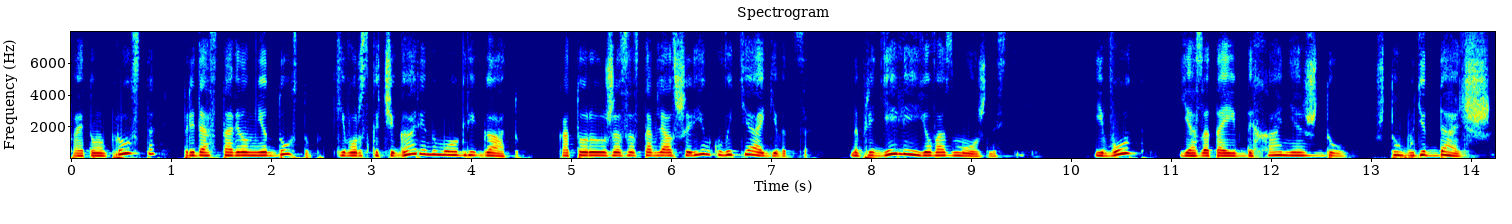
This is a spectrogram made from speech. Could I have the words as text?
поэтому просто предоставил мне доступ к его раскочегаренному агрегату, который уже заставлял ширинку вытягиваться на пределе ее возможностей. И вот я, затаив дыхание, жду, что будет дальше.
